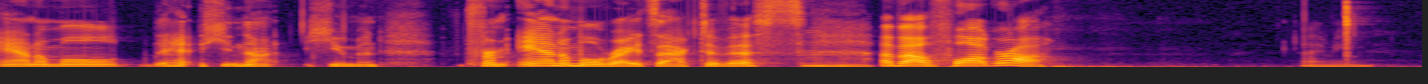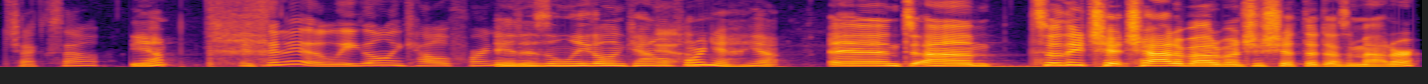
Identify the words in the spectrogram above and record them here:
animal not human from animal rights activists about foie gras. I mean, checks out. Yep. Isn't it illegal in California? It is illegal in California. Yeah. And um, so they chit chat about a bunch of shit that doesn't matter.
